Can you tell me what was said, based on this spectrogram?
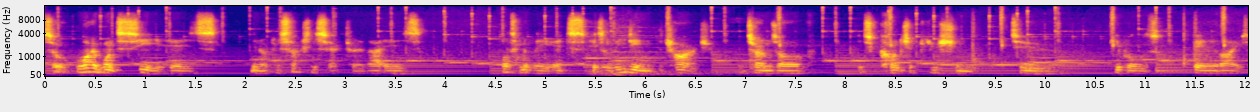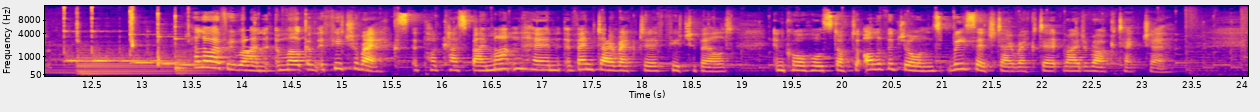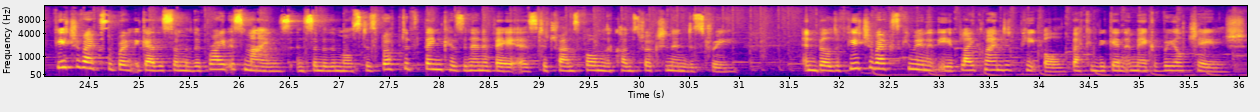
So what I want to see is, you know, construction sector that is ultimately it's it's leading the charge in terms of its contribution to people's daily lives. Hello, everyone, and welcome to Future X, a podcast by Martin Hearn, Event Director, Future Build, and co host Dr. Oliver Jones, Research Director at Ryder Architecture. Future X will bring together some of the brightest minds and some of the most disruptive thinkers and innovators to transform the construction industry and build a FutureX community of like minded people that can begin to make a real change.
